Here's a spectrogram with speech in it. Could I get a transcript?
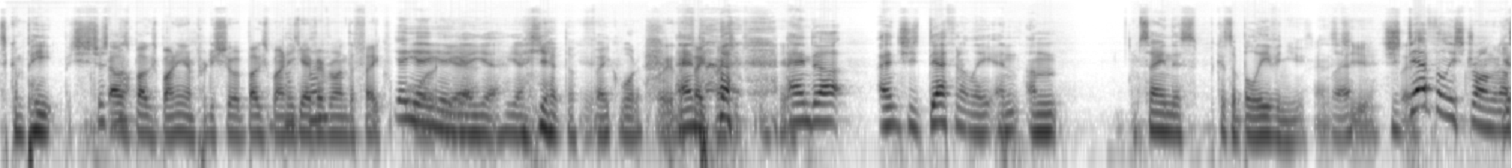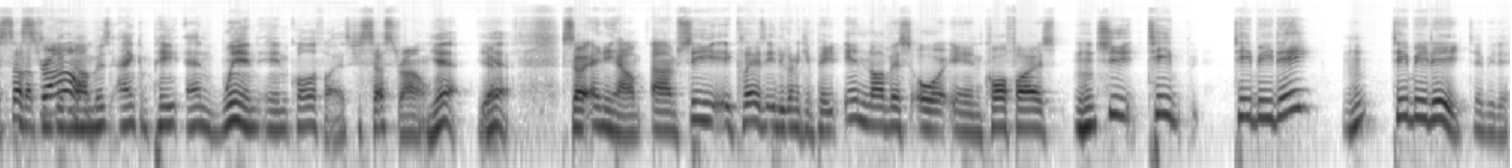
to compete, but she's just that was. Bugs Bunny. I'm pretty sure Bugs Bunny Bugs gave Bunny? everyone the fake. Yeah, yeah, water, yeah, yeah, yeah, yeah, yeah. The fake water. Well, the and, fake magic, yeah. And uh, and she's definitely, and I'm, I'm saying this because I believe in you. Thanks Claire. to you, She's Claire. definitely strong enough You're to so put up some good numbers and compete and win in qualifiers. She's so strong. Yeah, yeah. So anyhow, um, she Claire's either going to compete in novice or in qualifiers. Mm-hmm. She T TBD. TBD. TBD.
